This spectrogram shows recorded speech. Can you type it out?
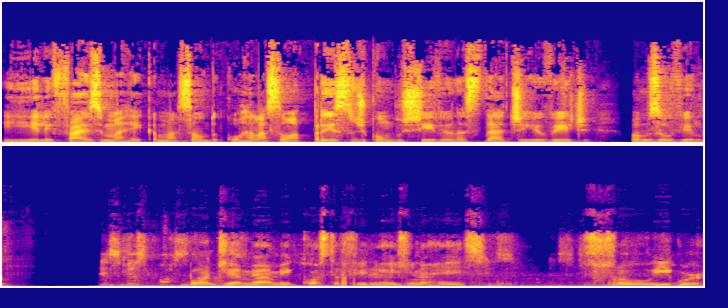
e ele faz uma reclamação do, com relação a preço de combustível na cidade de Rio Verde. Vamos ouvi-lo. Bom dia, meu amigo Costa Filho Regina Reis. Sou o Igor,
